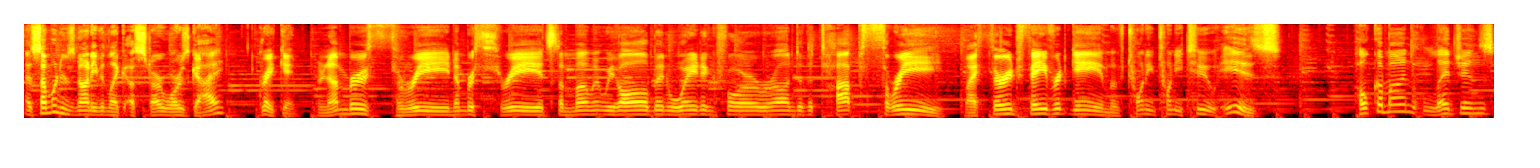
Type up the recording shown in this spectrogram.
as someone who's not even like a Star Wars guy, Great game. Number three, number three, it's the moment we've all been waiting for. We're on to the top three. My third favorite game of 2022 is Pokemon Legends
